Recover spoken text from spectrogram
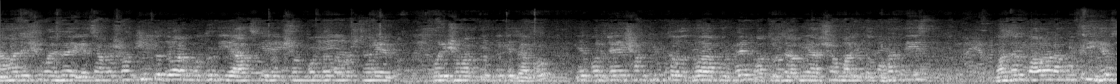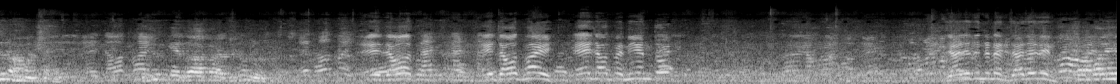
নামাজের সময় হয়ে গেছে আমরা সংক্ষিপ্ত দোয়ার মধ্য দিয়ে আজকের এই সংবর্ধনা অনুষ্ঠানের পরিসমাপ্তির দিকে যাব। এ পর্যায়ে সংক্ষিপ্ত দোয়া করবেন অত্র জামিয়ার সম্মানিত মহাদিস হজরত মাওলানা মুফতি হিফজুর রহমান সাহেব। হুজুরকে দোয়া করার জন্য অনুরোধ এই জাওয়াত এই জাওয়াত ভাই এই জাওয়াত ভাই নিয়েন তো। যা যা যা যা সকলেই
